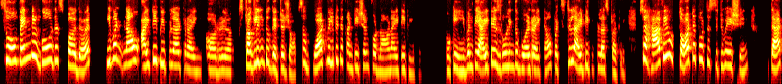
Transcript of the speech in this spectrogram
So when we go this further, even now IT people are trying or uh, struggling to get a job. So what will be the condition for non-IT people? Okay, even the IT is ruling the world right now, but still IT people are struggling. So have you thought about the situation that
